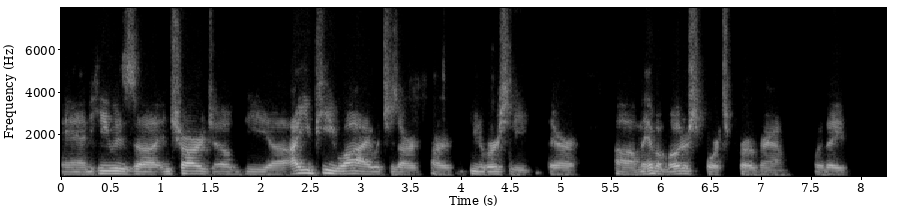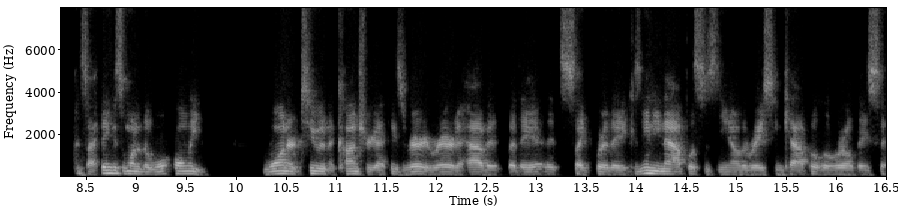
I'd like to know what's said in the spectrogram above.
and he was uh, in charge of the uh, IUPUI, which is our our university there. Um, they have a motorsports program where they, it's, I think it's one of the only one or two in the country. I think it's very rare to have it, but they, it's like where they, because Indianapolis is, you know, the racing capital of the world, they say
